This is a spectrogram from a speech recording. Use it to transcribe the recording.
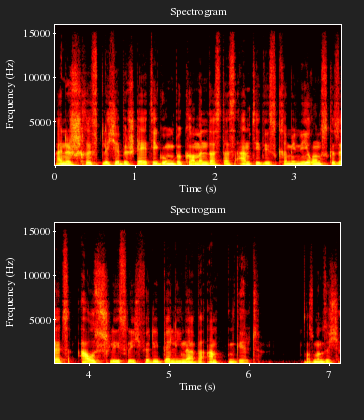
eine schriftliche Bestätigung bekommen, dass das Antidiskriminierungsgesetz ausschließlich für die Berliner Beamten gilt was man sich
